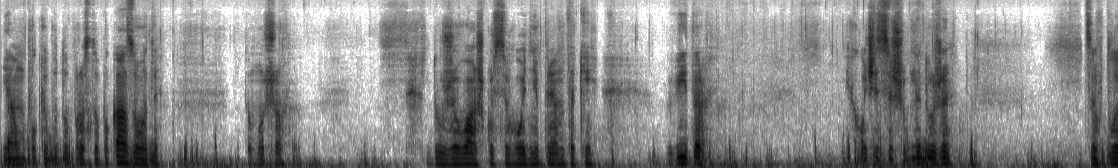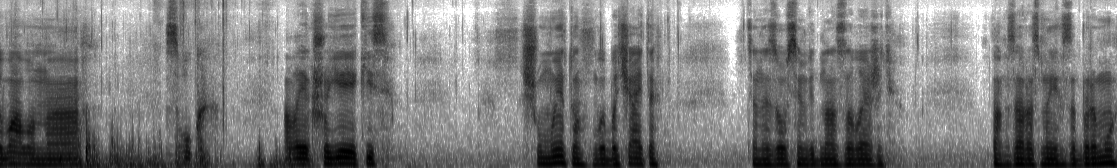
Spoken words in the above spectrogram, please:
Я вам поки буду просто показувати, тому що дуже важко сьогодні прям такий вітер. І хочеться, щоб не дуже це впливало на звук. Але якщо є якісь шуми, то вибачайте, це не зовсім від нас залежить. Так, зараз ми їх заберемо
